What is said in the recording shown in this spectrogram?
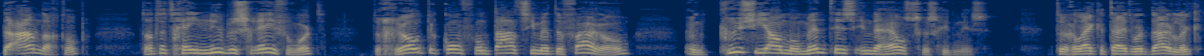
de aandacht op dat hetgeen nu beschreven wordt, de grote confrontatie met de farao, een cruciaal moment is in de heilsgeschiedenis. Tegelijkertijd wordt duidelijk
